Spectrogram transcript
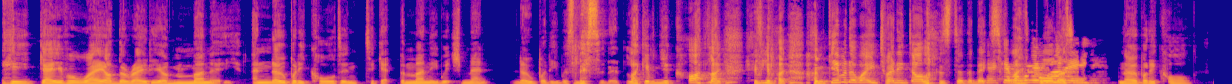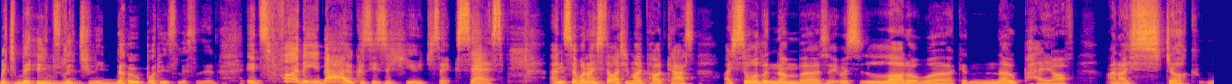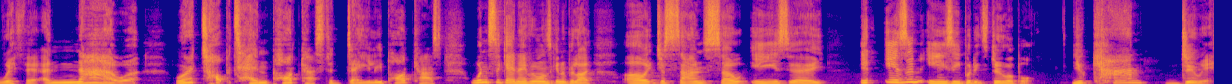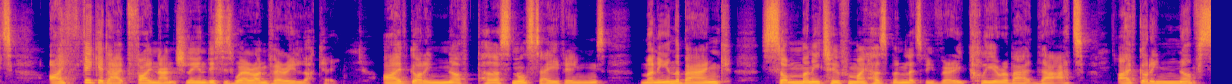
he gave away on the radio money and nobody called in to get the money, which meant nobody was listening. Like if you can't, like if you're like, I'm giving away twenty dollars to the next five callers, money. nobody called, which means literally nobody's listening. It's funny now because he's a huge success. And so when I started my podcast, I saw the numbers. It was a lot of work and no payoff, and I stuck with it. And now we're a top 10 podcast, a daily podcast. Once again, everyone's going to be like, oh, it just sounds so easy. It isn't easy, but it's doable. You can do it. I figured out financially, and this is where I'm very lucky. I've got enough personal savings, money in the bank, some money too from my husband. Let's be very clear about that. I've got enough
